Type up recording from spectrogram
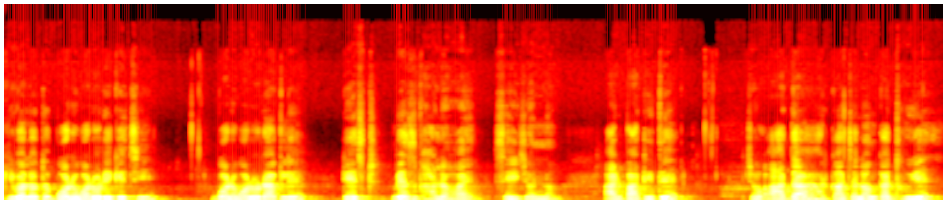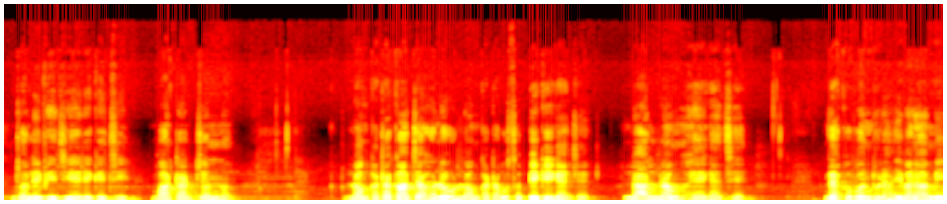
কী বলো তো বড়ো বড়ো রেখেছি। বড় বড় রাখলে টেস্ট বেশ ভালো হয় সেই জন্য। আর বাটিতে চো আদা আর কাঁচা লঙ্কা ধুয়ে জলে ভিজিয়ে রেখেছি বাটার জন্য। লঙ্কাটা কাঁচা হলেও লঙ্কাটা অবশ্য পেকে গেছে, লাল রং হয়ে গেছে। দেখো বন্ধুরা, এবার আমি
